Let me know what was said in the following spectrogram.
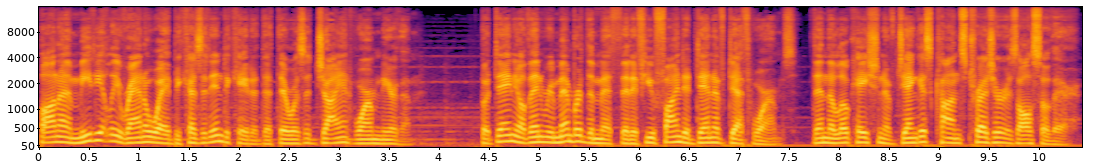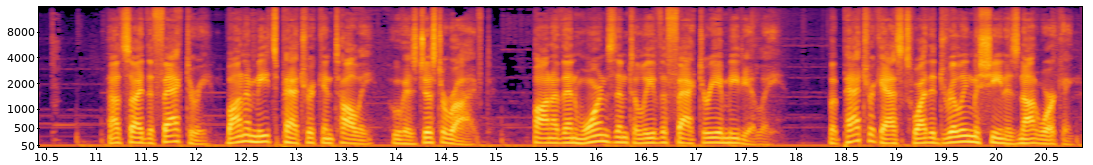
Bana immediately ran away because it indicated that there was a giant worm near them. But Daniel then remembered the myth that if you find a den of death worms, then the location of Genghis Khan's treasure is also there. Outside the factory, Bana meets Patrick and Tolly, who has just arrived. Anna then warns them to leave the factory immediately. But Patrick asks why the drilling machine is not working.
